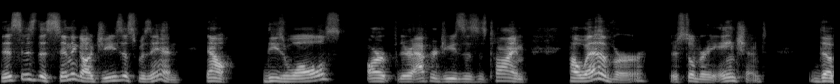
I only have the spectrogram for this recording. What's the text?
This is the synagogue Jesus was in. Now, these walls are they're after Jesus's time. However, they're still very ancient. The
